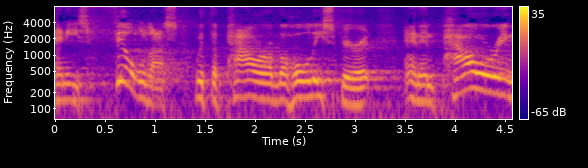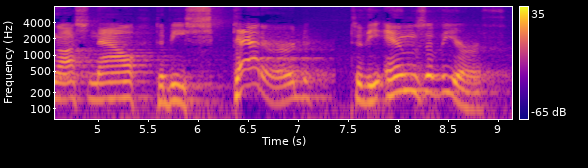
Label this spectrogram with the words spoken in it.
and He's filled us with the power of the Holy Spirit and empowering us now to be scattered to the ends of the earth,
